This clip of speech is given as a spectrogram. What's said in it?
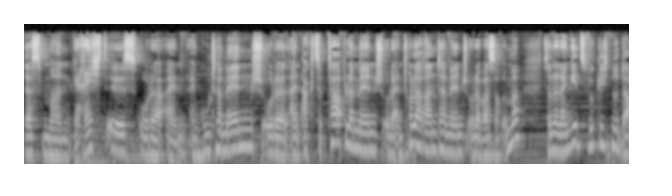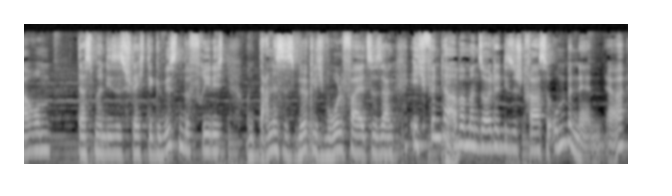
dass man gerecht ist oder ein, ein guter Mensch oder ein akzeptabler Mensch oder ein toleranter Mensch oder was auch immer, sondern dann geht es wirklich nur darum, dass man dieses schlechte Gewissen befriedigt und dann ist es wirklich wohlfeil zu sagen, ich finde aber, man sollte diese Straße umbenennen, ja.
